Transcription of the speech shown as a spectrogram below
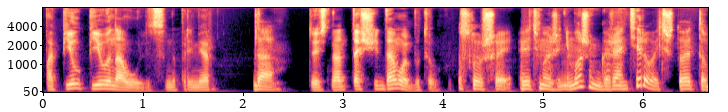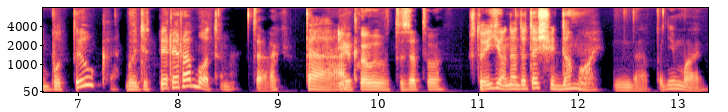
попил пиво на улице, например. Да. То есть надо тащить домой бутылку. Слушай, ведь мы же не можем гарантировать, что эта бутылка будет переработана. Так. Так. И какой вывод из этого? Что ее надо тащить домой. Да, понимаю.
